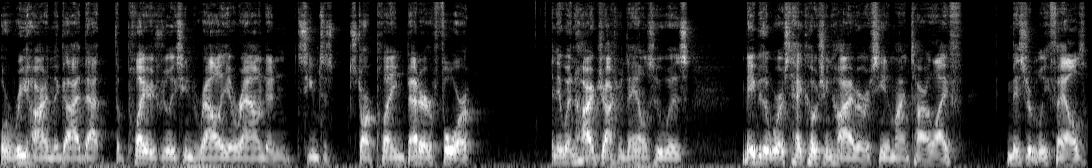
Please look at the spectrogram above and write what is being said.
or rehiring the guy that the players really seemed to rally around and seemed to start playing better for. And they went and hired Josh McDaniels, who was maybe the worst head coaching hire I've ever seen in my entire life. Miserably failed.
